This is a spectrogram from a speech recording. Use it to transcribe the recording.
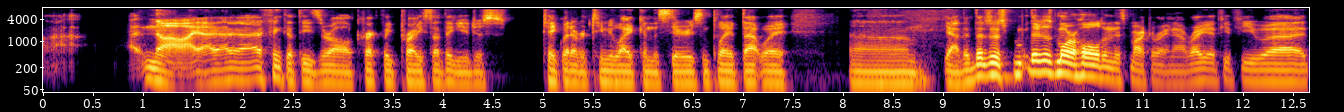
Uh, no, I, I I think that these are all correctly priced. I think you just take whatever team you like in the series and play it that way. Um, yeah, there's just there's just more hold in this market right now, right? If if you uh,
